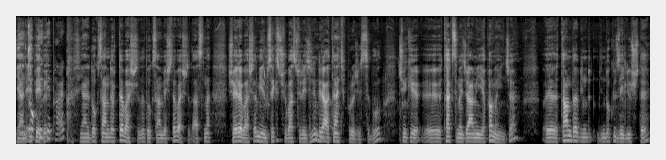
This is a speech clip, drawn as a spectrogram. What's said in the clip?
Yani Çok epey büyük bir park. Yani 94'te başladı, 95'te başladı. Aslında şöyle başladım. 28 Şubat sürecinin bir alternatif projesi bu. Çünkü e, Taksim'e camiyi yapamayınca e, tam da bin- 1953'te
